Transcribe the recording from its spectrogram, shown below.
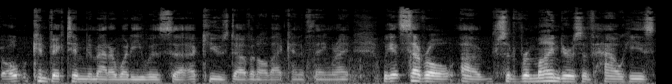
oh, convict him no matter what he was uh, accused of and all that kind of thing, right? We get several uh, sort of reminders of how he's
